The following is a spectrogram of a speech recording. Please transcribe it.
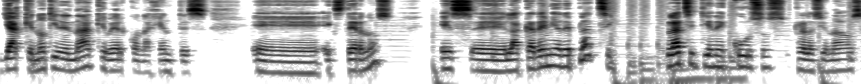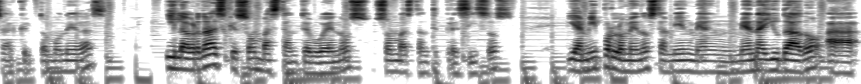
ya que no tiene nada que ver con agentes eh, externos, es eh, la Academia de Platzi. Platzi tiene cursos relacionados a criptomonedas y la verdad es que son bastante buenos, son bastante precisos y a mí por lo menos también me han, me han ayudado a,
